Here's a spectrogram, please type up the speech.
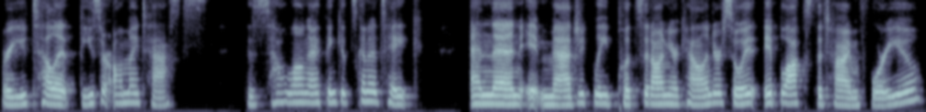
where you tell it these are all my tasks. This is how long I think it's going to take and then it magically puts it on your calendar. So it, it blocks the time for you,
